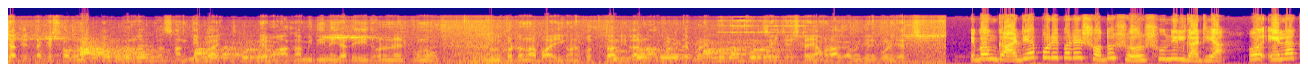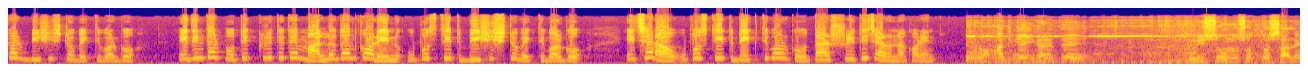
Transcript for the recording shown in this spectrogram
যাতে তাকে স্মরণ করি তার শান্তি পায় এবং আগামী দিনে যাতে এই ধরনের কোনো দুর্ঘটনা বা এই ধরনের হত্যা লীলা না ঘটাতে পারে, সেই চেষ্টাই আমরা আগামী দিনে করে যাচ্ছি। এবং গাডিয়া পরিবারের সদস্য সুনীল গাডিয়া ও এলাকার বিশিষ্ট ব্যক্তিবর্গ। এদিন তার প্রতিকৃতিতে মাল্যদান করেন উপস্থিত বিশিষ্ট ব্যক্তিবর্গ। এছাড়াও উপস্থিত ব্যক্তিবর্গ তার স্মৃতিচারণা করেন। আজকে এখানেতে উনিশশো উনসত্তর সালে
